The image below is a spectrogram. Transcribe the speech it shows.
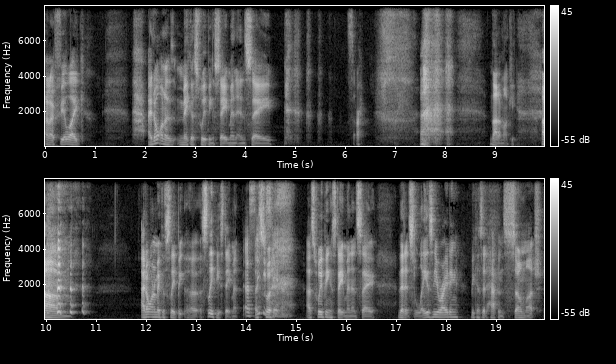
and i feel like i don't want to make a sweeping statement and say sorry not a monkey um i don't want to make a sleepy uh, a sleepy statement A sleepy swe- statement. a sweeping statement and say that it's lazy writing because it happens so much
